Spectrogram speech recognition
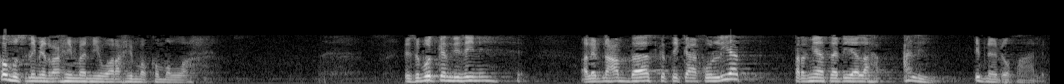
kaum muslimin rahimani wa rahimakumullah. Disebutkan di sini oleh Ibn Abbas ketika aku lihat ternyata dialah Ali Ibn Abi Thalib.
